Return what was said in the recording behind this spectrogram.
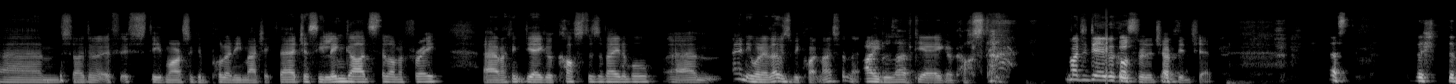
um, so I don't know if, if Steve Morison can pull any magic there. Jesse Lingard's still on a free. Um, I think Diego Costa's available. Um, any one of those would be quite nice, wouldn't it? I love Diego Costa. Imagine Diego Costa in the championship. That's the, the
